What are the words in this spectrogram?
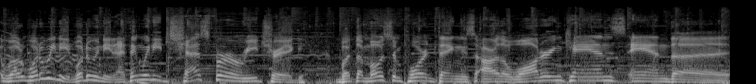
what, what, do we need? What do we need? I think we need chest for a retrig, but the most important things are the watering cans and the.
